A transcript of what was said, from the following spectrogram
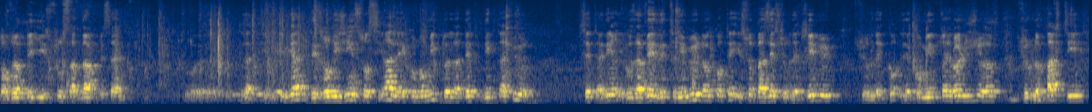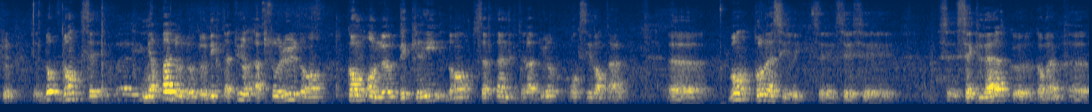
dans un pays sous Saddam Hussein, des origines sociales et économiques de la dictature. C'est-à-dire, vous avez les tribus d'un côté, ils se basaient sur les tribus, sur les, communautés religieuses, sur le parti. donc, il n'y a pas de, dictature absolue dans, comme on le décrit dans certaines littératures occidentales. Euh, bon, pour la Syrie, c'est clair que, quand même, euh,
